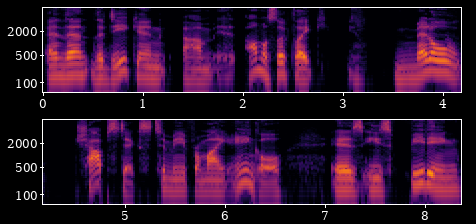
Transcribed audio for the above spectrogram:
And then the deacon, um, it almost looked like metal chopsticks to me from my angle, is he's feeding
